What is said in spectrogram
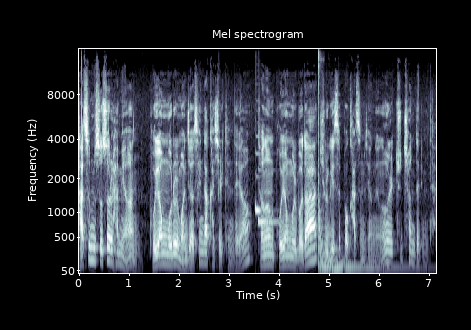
가슴 수술하면 보형물을 먼저 생각하실 텐데요. 저는 보형물보다 줄기세포 가슴 성형을 추천드립니다.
